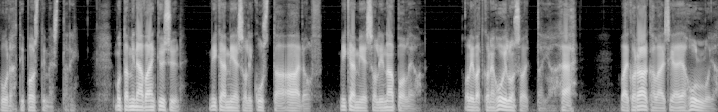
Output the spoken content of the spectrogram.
huudahti postimestari. Mutta minä vain kysyn, mikä mies oli Kustaa Adolf? Mikä mies oli Napoleon? Olivatko ne huilunsoittajia, häh? Vaiko raakalaisia ja hulluja?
